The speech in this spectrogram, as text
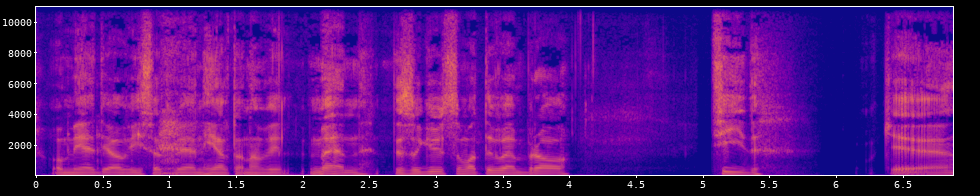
och media har visat mig en helt annan bild. Men det såg ut som att det var en bra tid och eh,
